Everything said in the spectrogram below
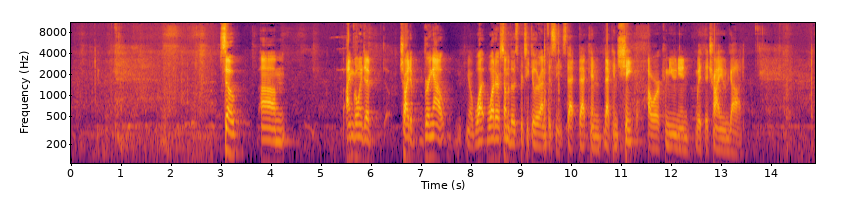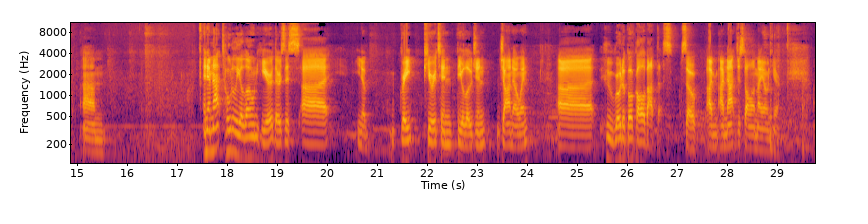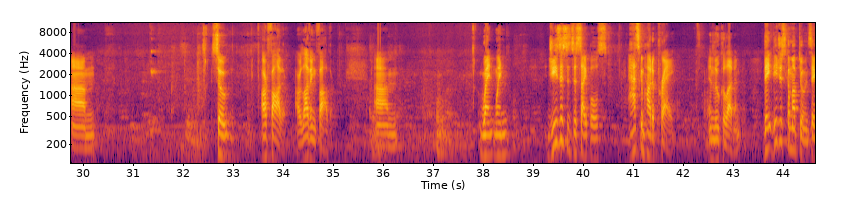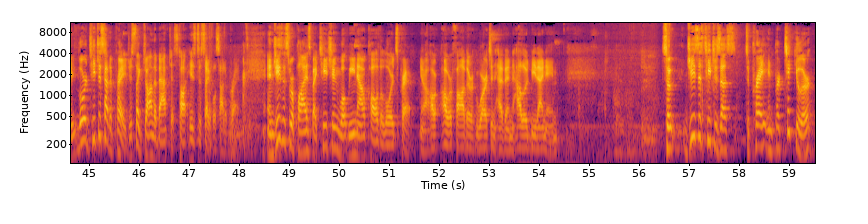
So, um, I'm going to try to bring out, you know, what, what are some of those particular emphases that, that, can, that can shape our communion with the triune God. Um, and I'm not totally alone here. There's this, uh, you know, great Puritan theologian, John Owen, uh, who wrote a book all about this. So I'm, I'm not just all on my own here. Um, so, our Father, our loving Father. Um, when, when Jesus' disciples ask him how to pray in Luke 11, they, they just come up to him and say, Lord, teach us how to pray, just like John the Baptist taught his disciples how to pray. And Jesus replies by teaching what we now call the Lord's Prayer. You know, our, our Father who art in heaven, hallowed be thy name. So Jesus teaches us to pray in particular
